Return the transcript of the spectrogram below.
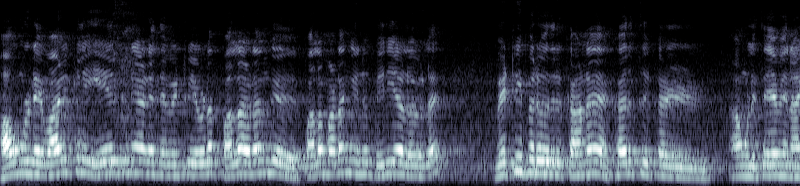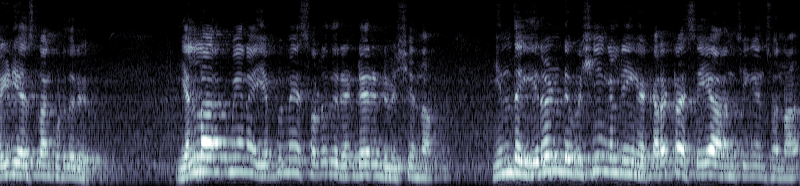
அவங்களுடைய வாழ்க்கையில் ஏற்கனவே அடைந்த வெற்றியை விட பல அடங்கு பல மடங்கு இன்னும் பெரிய அளவில் வெற்றி பெறுவதற்கான கருத்துக்கள் அவங்களுக்கு தேவையான ஐடியாஸ்லாம் கொடுத்துரு. எல்லாருக்குமே நான் எப்பவுமே சொல்கிறது ரெண்டே ரெண்டு விஷயந்தான் இந்த இரண்டு விஷயங்கள் நீங்கள் கரெக்டாக செய்ய ஆரம்பிச்சீங்கன்னு சொன்னால்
